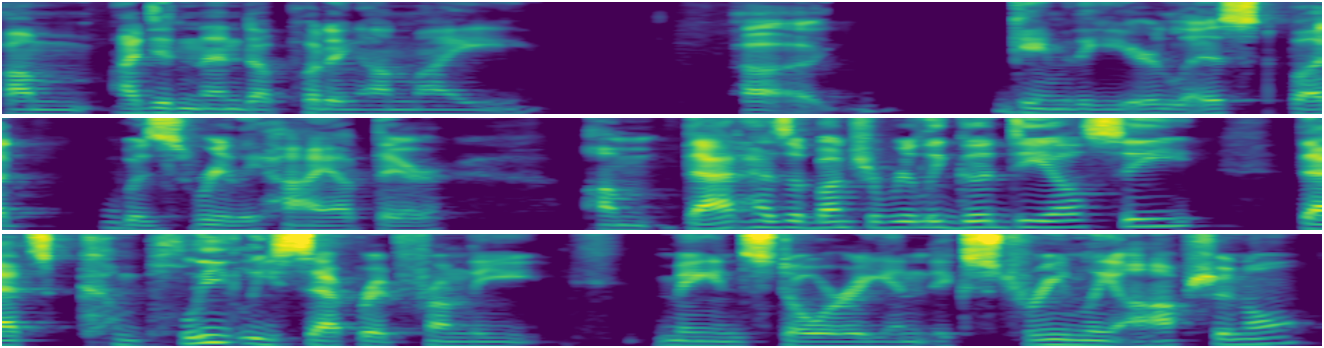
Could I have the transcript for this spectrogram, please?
um I didn't end up putting on my uh game of the year list, but was really high up there. Um, that has a bunch of really good DLC that's completely separate from the main story and extremely optional.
